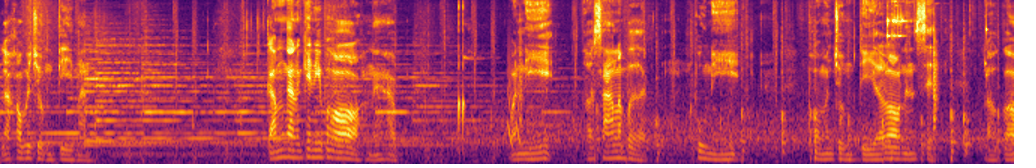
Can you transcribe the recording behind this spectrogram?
แล้วเข้าไปโจมตีมันกำกันแค่นี้พอนะครับ วันนี้เราสร้างระเบิดพรุ่งนี้พอมันโจมตีแล้วรอบนั้นเสร็จ เราก็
